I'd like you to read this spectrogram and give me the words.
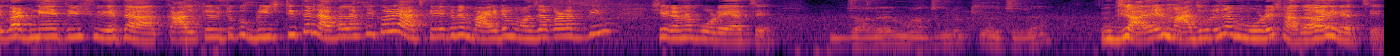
এবার নে তুই শুয়ে থাক। কালকে ওইটুকু বৃষ্টিতে লাফালাফি করে আজকে যেখানে বাইরে মজা করার দিন সেখানে পড়ে আছে। জালের মাছগুলো কি হয়েছে রে? জালের মাছগুলো সব মরে সাদা হয়ে গেছে।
